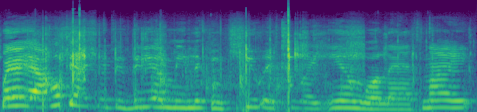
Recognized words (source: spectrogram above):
But yeah, I hope y'all enjoyed this video of me looking cute at 2 a.m. well last night.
